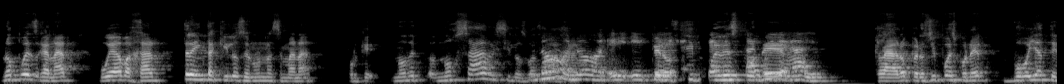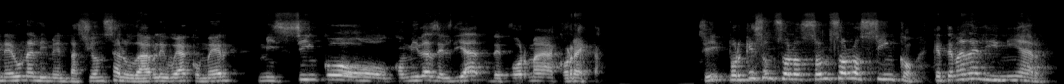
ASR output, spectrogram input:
No puedes ganar, voy a bajar 30 kilos en una semana, porque no, no sabes si los vas a bajar. No, no, y, pero sí puedes poner... Claro, pero sí puedes poner, voy a tener una alimentación saludable y voy a comer mis cinco comidas del día de forma correcta. ¿sí? Porque son solo, son solo cinco que te van a alinear,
